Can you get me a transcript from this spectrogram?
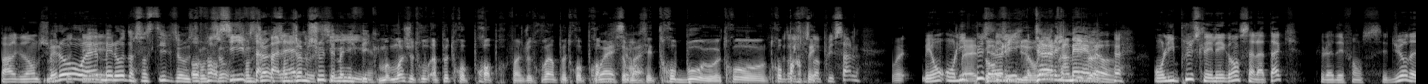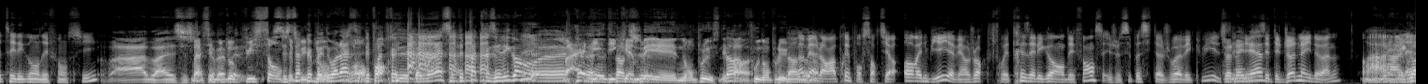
par exemple. Sur côté- ouais, Mélo dans son style, son, son- Offensif, son, sa son, son palette jump shoot aussi. est magnifique. Moi, je le trouve un peu trop propre. Enfin, je le trouvais un peu trop propre. Ouais, c'est trop beau, euh, trop, trop Faudrait parfait. soit plus sale. Mais on, on lit Mais plus Dirty Melo. on lit plus l'élégance à l'attaque que la défense. C'est dur d'être élégant en défense, si. Ah, bah, c'est sûr Bah, que plutôt puissant, C'est sûr que Ben c'était pas très, Ben c'était pas très élégant, euh, Bah, jeu. Dikembe non plus, c'était Non. pas fou non plus. Non, Non, mais non. alors après, pour sortir hors NBA, il y avait un joueur que je trouvais très élégant en défense, et je sais pas si tu as joué avec lui. John c'était- John Linehan. Ah, élégant,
